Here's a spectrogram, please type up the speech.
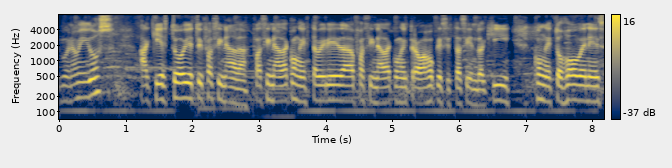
Y bueno amigos, aquí estoy, estoy fascinada, fascinada con esta vereda, fascinada con el trabajo que se está haciendo aquí, con estos jóvenes.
